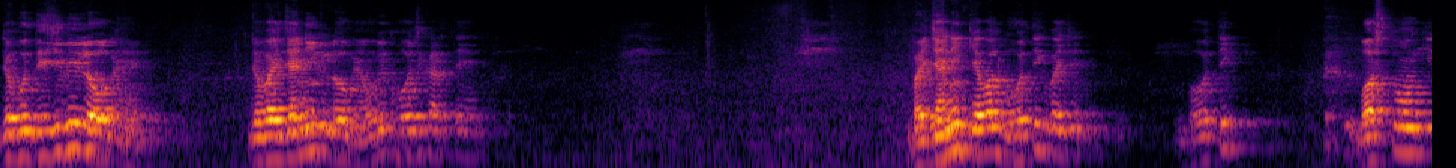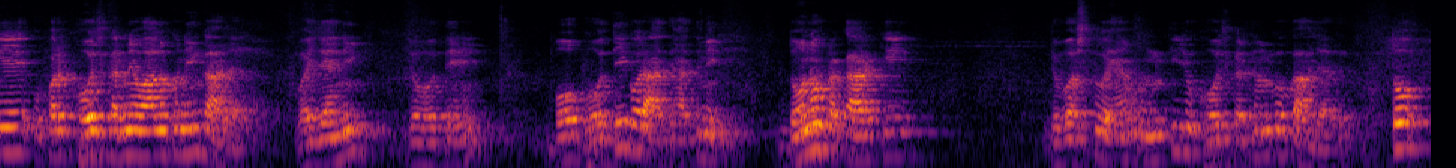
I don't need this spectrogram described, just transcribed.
जो बुद्धिजीवी लोग हैं, जो वैज्ञानिक लोग हैं, वो भी खोज करते हैं। वैज्ञानिक केवल भौतिक भौतिक वस्तुओं के ऊपर खोज करने वालों को नहीं कहा जाता। वैज्ञानिक जो होते हैं, वो भौतिक और आध्यात्मिक दोनों प्रकार की जो वस्तु हैं, उनकी जो खोज करते हैं, उनको कहा जाता है। तो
